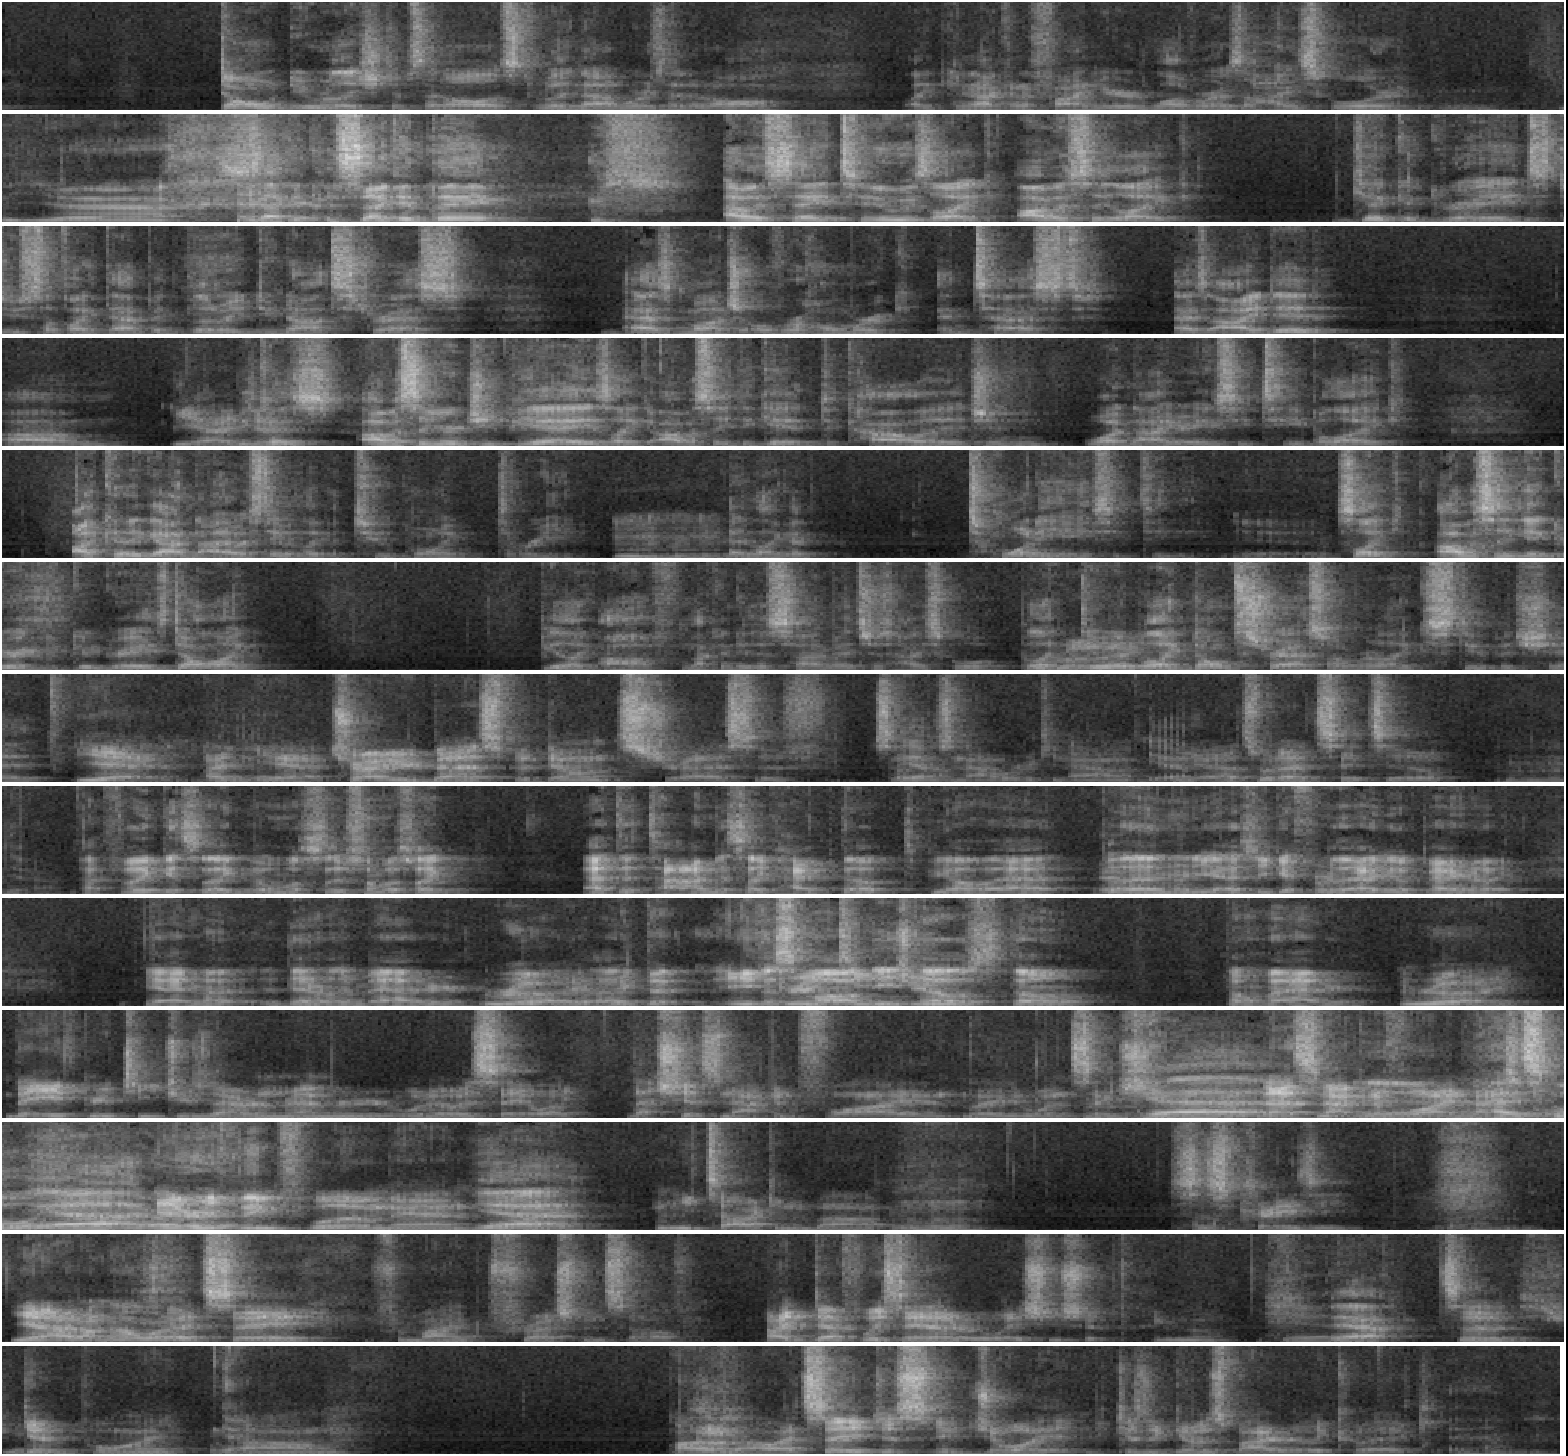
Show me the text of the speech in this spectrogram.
don't do relationships at all. It's really not worth it at all. Like you're not gonna find your lover as a high schooler. Yeah. Second, second thing, I would say too is like obviously like get good grades, do stuff like that, but literally do not stress as much over homework and test as I did. Um, Yeah, I did. because obviously your GPA is like obviously to get into college and whatnot, your ACT, but like I could have gotten Iowa State with like a two point three hmm and like a twenty ACT. Yeah. So like obviously get good, good grades. Don't like be like oh I'm not gonna do this assignment. It's just high school. But like do it, but like don't stress over like stupid shit. Yeah, I, Yeah. yeah. Try your best, but don't stress if something's not working out. Yeah. Yeah. that's what I'd say too. Mhm. Yeah. I feel like it's like almost there's so much like at the time it's like hyped up to be all that, but Yeah. then when you as you get further out, you look back and you're like, yeah, no, it didn't really matter. Right, Right. like the the eighth grade small teachers. details don't don't matter. Right, the eighth grade teachers I remember would always say like that shit's not gonna fly, and they wouldn't say Mm. shit. Yeah. that's not gonna Yeah. fly in In high, school. yeah. I remember. Everything flew, man. Yeah. Like, what are you talking about? hmm This is crazy. Mm-hmm. Yeah, I don't know what I'd say for my freshman self. I'd definitely say that relationship thing though. Yeah. Yeah. It's a That's true. good point. Yeah. Um, I don't Yeah. know. I'd say just enjoy it because it goes by really quick. Mhm.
